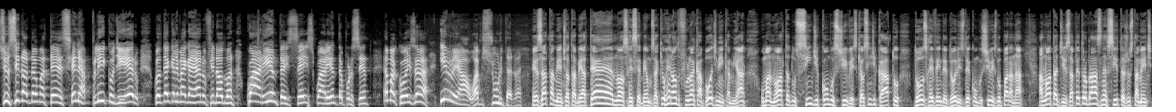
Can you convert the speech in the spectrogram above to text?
Se o cidadão até, se ele aplica o dinheiro, quanto é que ele vai ganhar no final do ano? 46, 40%. É uma coisa irreal, absurda, não é? Exatamente, JB. Até nós recebemos aqui, o Reinaldo Fulan acabou de me encaminhar uma nota do Sindicombustíveis, que é o Sindicato dos Revendedores de Combustíveis do Paraná. A nota diz: a Petrobras né, cita justamente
